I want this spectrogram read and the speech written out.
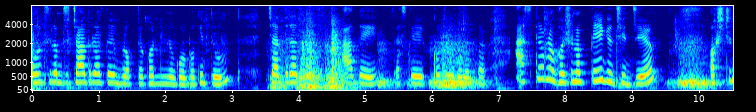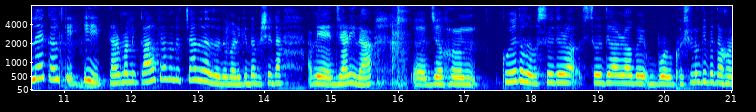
বলছিলাম যে চাঁদ রাতে ব্লগটা কন্টিনিউ করব, কিন্তু চাঁদ আগেই আজকে কঠিন করলাম আজকে আমরা ঘোষণা পেয়ে গেছি যে অস্ট্রেলিয়া কালকে ঈদ, তার মানে কালকে আমাদের চাঁদ হতে পারে। কিন্তু আমি সেটা, আমি জানি না যখন কুয়েত হবে সৌদি সৌদি আরবে ঘোষণা দিবে, তখন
